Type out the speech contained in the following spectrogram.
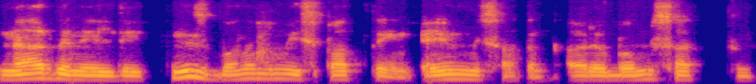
nereden elde ettiniz? Bana bunu ispatlayın. Ev mi sattın? Araba mı sattın?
